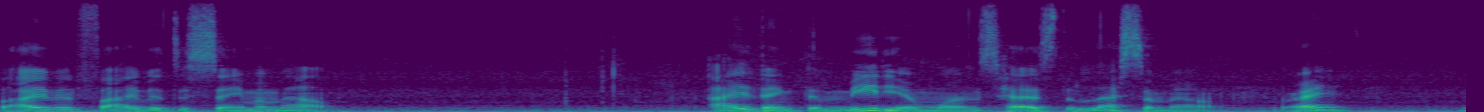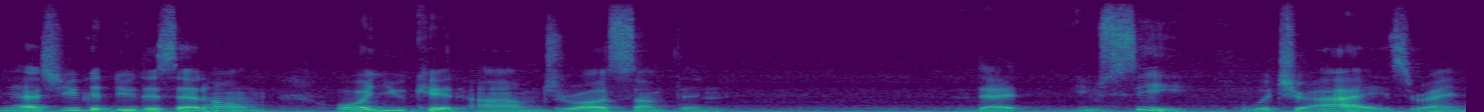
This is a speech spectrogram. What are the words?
Five and five is the same amount. I think the medium ones has the less amount, right? Yes, you could do this at home. Or you could um, draw something that you see with your eyes, right?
